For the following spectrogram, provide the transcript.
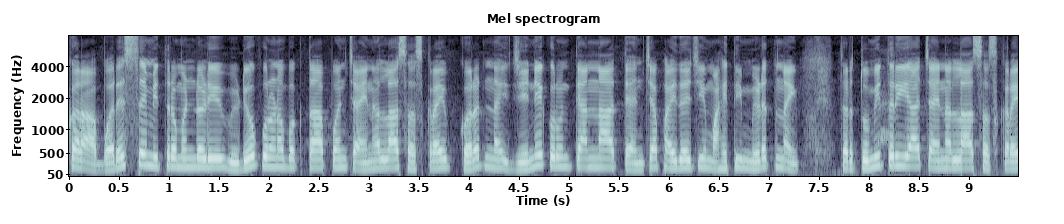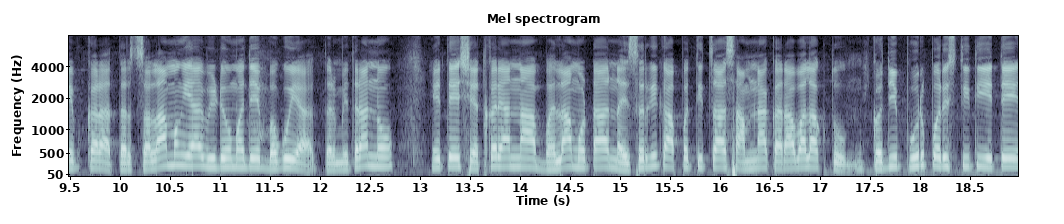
करा. बरेचसे मित्रमंडळी व्हिडिओ पूर्ण बघता पण चॅनलला सबस्क्राईब करत नाही जेणेकरून त्यांना त्यांच्या फायद्याची माहिती मिळत नाही. तर तुम्ही तरी या चॅनलला सबस्क्राईब करा. तर चला मग या व्हिडिओमध्ये बघूया. तर मित्रांनो येथे शेतकऱ्यांना भला मोठा नैसर्गिक आपत्तीचा सामना करावा लागतो. कधी पूर परिस्थिती येते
